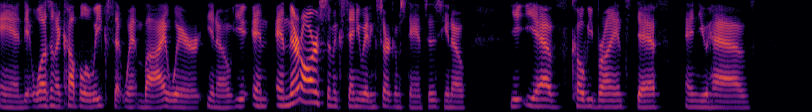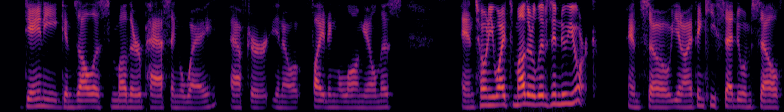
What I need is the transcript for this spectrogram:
And it wasn't a couple of weeks that went by where, you know, you, and and there are some extenuating circumstances, you know, you, you have Kobe Bryant's death and you have Danny Gonzales' mother passing away after, you know, fighting a long illness and Tony White's mother lives in New York. And so, you know, I think he said to himself,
